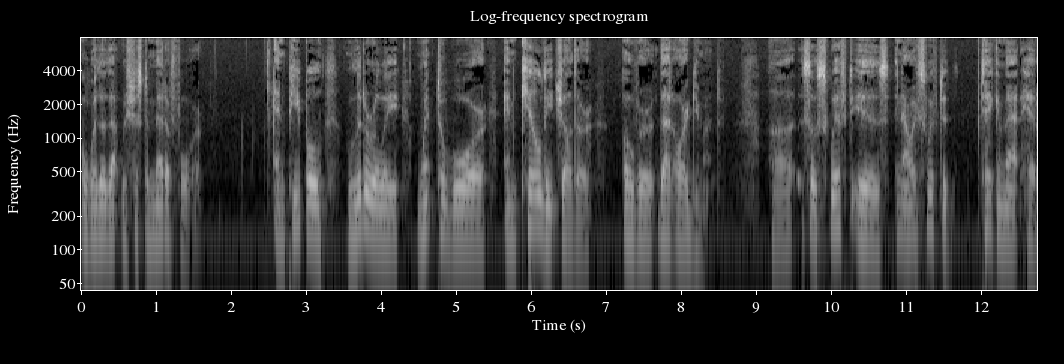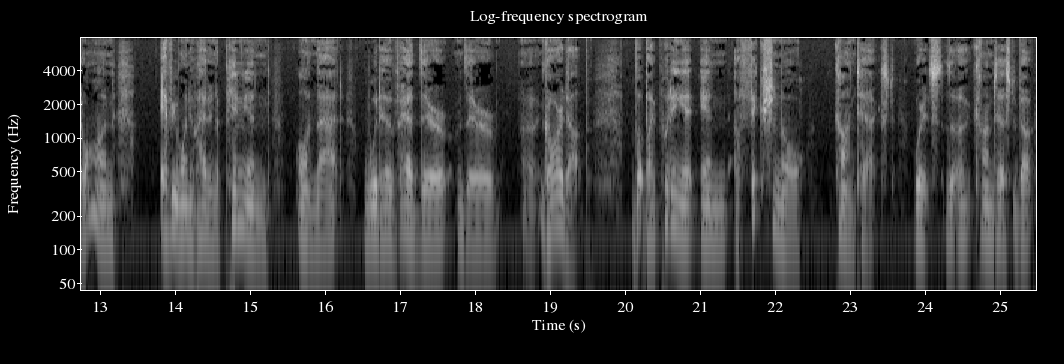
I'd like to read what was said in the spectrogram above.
or whether that was just a metaphor. And people literally went to war and killed each other over that argument. Uh, so Swift is now if Swift had taken that head on, everyone who had an opinion on that would have had their their uh, guard up. But by putting it in a fictional context, where it's a contest about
